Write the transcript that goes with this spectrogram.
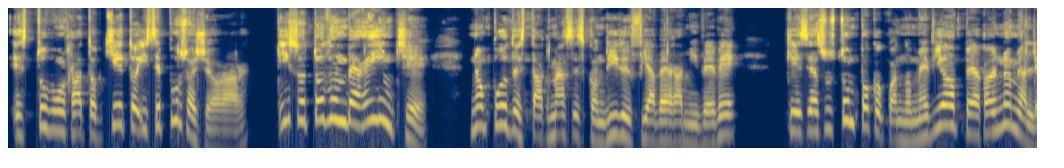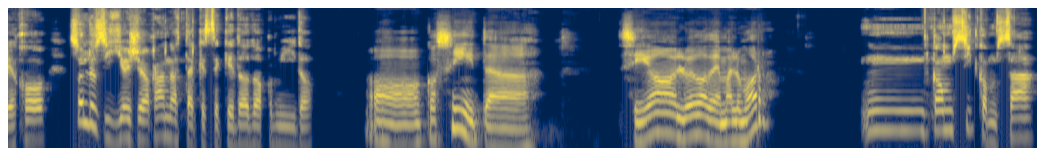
estuvo un rato quieto y se puso a llorar. Hizo todo un berrinche. No pude estar más escondido y fui a ver a mi bebé, que se asustó un poco cuando me vio, pero no me alejó, solo siguió llorando hasta que se quedó dormido. Oh, cosita. ¿Siguió luego de mal humor? Mmm, como si como sa,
